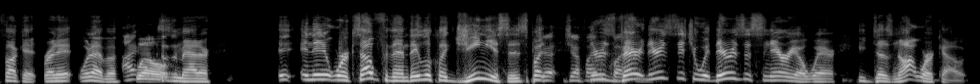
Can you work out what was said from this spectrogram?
Fuck it. Reddit, whatever. I, Well, Doesn't matter. It- and then it works out for them. They look like geniuses, but Je- Jeff, I have a there's very there's situa- there is a scenario where he does not work out.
